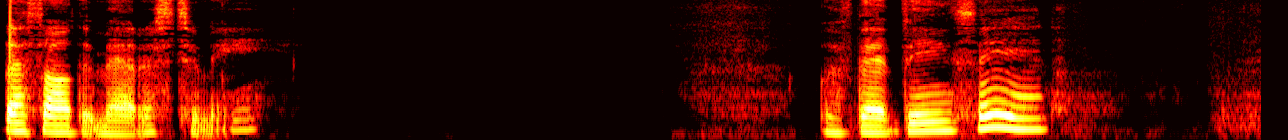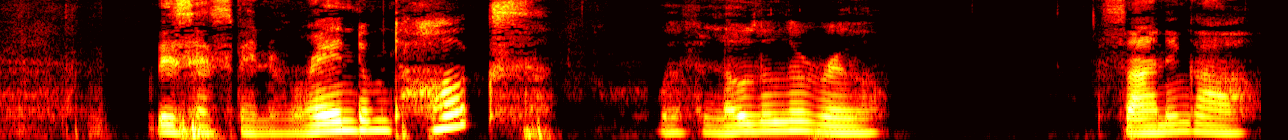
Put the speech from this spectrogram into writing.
that's all that matters to me. With that being said, this has been Random Talks with Lola LaRue, signing off.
